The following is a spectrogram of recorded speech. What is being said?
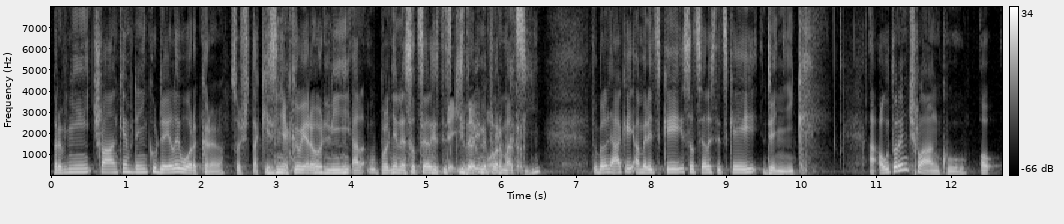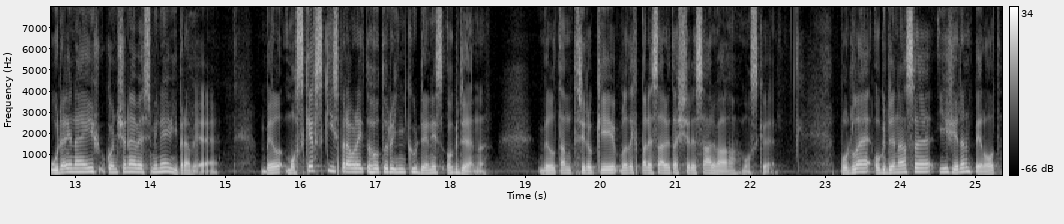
první článkem v deníku Daily Worker, což taky zní jako věrohodný a úplně nesocialistický Daily zdroj Worker. informací. To byl nějaký americký socialistický deník. A autorem článku o údajné již ukončené vesmírné výpravě byl moskevský zpravodaj tohoto deníku Denis Ogden. Byl tam tři roky v letech 59 až 62 v Moskvě. Podle Ogdena se již jeden pilot,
